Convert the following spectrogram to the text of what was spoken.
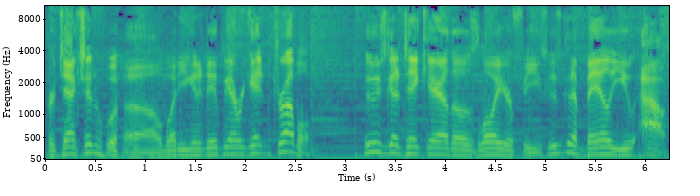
protection? Well, what are you going to do if you ever get in trouble? Who's going to take care of those lawyer fees? Who's going to bail you out?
